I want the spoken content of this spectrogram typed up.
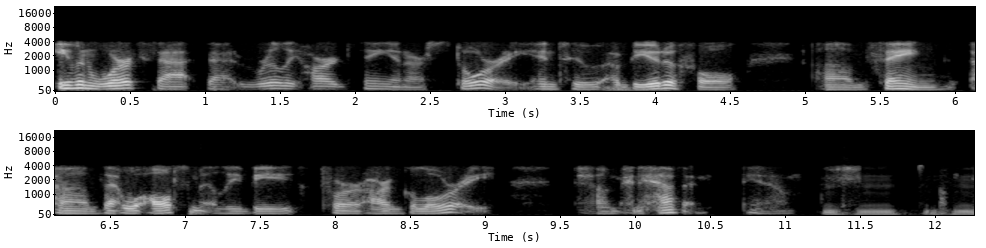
even work that that really hard thing in our story into a beautiful um, thing um, that will ultimately be for our glory um, in heaven. You know. Mm-hmm, mm-hmm.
